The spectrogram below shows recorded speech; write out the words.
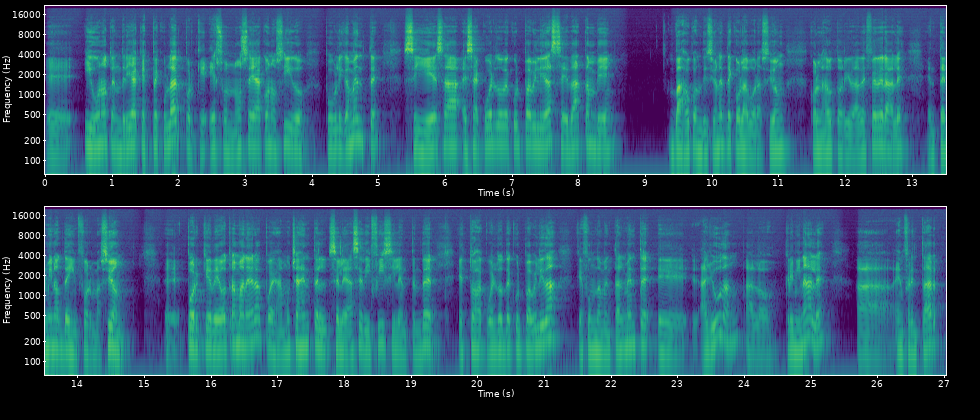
Y uno tendría que especular, porque eso no se ha conocido públicamente, si esa, ese acuerdo de culpabilidad se da también bajo condiciones de colaboración con las autoridades federales en términos de información. Eh, porque de otra manera, pues a mucha gente se le hace difícil entender estos acuerdos de culpabilidad que fundamentalmente eh, ayudan a los criminales a enfrentar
